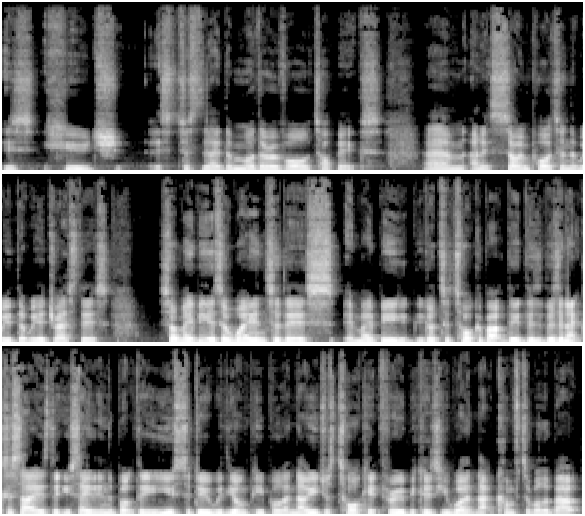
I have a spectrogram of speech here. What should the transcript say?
is huge. It's just like the mother of all topics, um, and it's so important that we that we address this. So maybe as a way into this, it might be good to talk about. The, there's, there's an exercise that you say in the book that you used to do with young people, and now you just talk it through because you weren't that comfortable about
